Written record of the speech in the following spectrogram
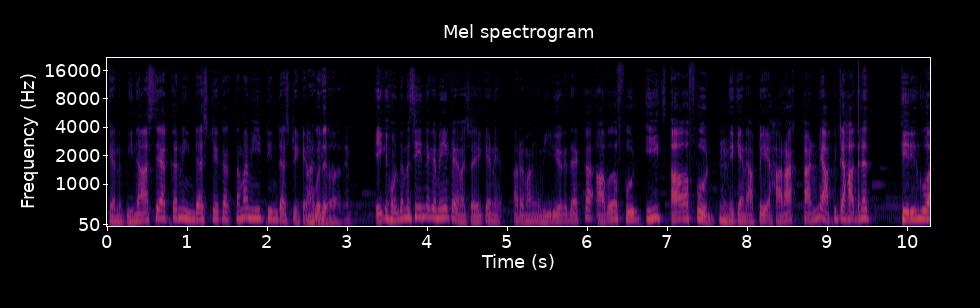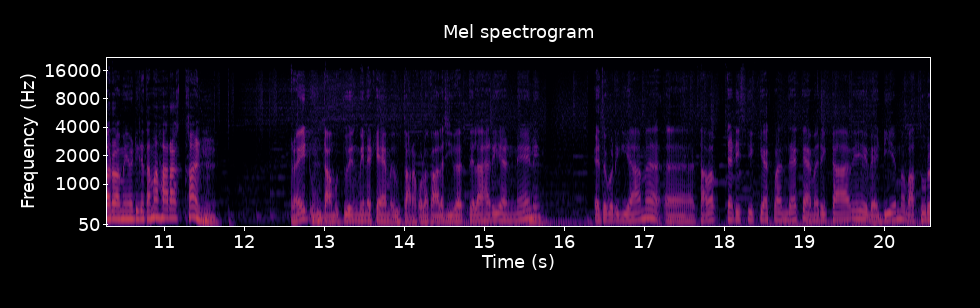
ගැන විනාසයක් කරන ඉන්ඩස්ට්‍රිය එකක් තම මීට ඉන්ඩස්ට්‍රික ොද ඒක හොඳම සින්න මේක මචය කන අරමං වීඩියෝක දැක් අව ෆුඩ් ඊස් ෆුඩ් එකන අපේ හරක් කන්න අපිට හදන තිරිංගු අරවාමටික තම හරක්කන්න රයිට උන් අමුතුවෙන් වෙන කෑම උතරකොල කාල ජීවත් වෙලා හරියන්නේන එතකොට ගියාම තව ටටිස්ටික්යක් වන්දැක ඇමරිකාවේ වැඩියම වතුර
